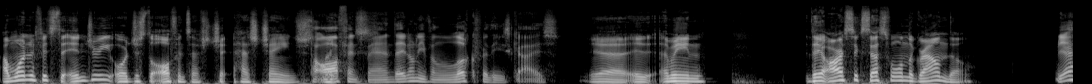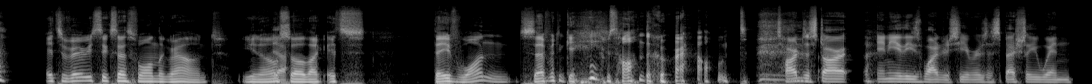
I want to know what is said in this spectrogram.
I wonder if it's the injury or just the offense has ch- has changed. The Like, offense, man, they don't even look for these guys. Yeah, it, I mean, they are successful on the ground though. Yeah, It's very successful on the ground, you know. Yeah. So like, it's they've won seven games on the ground. it's hard to start any of these wide receivers, especially when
